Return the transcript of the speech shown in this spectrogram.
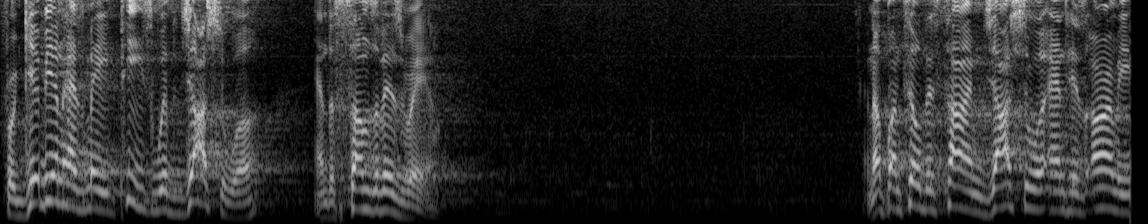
For Gibeon has made peace with Joshua and the sons of Israel. And up until this time, Joshua and his army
